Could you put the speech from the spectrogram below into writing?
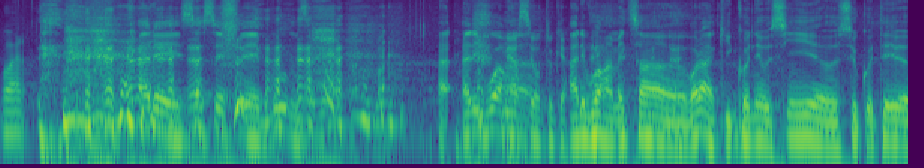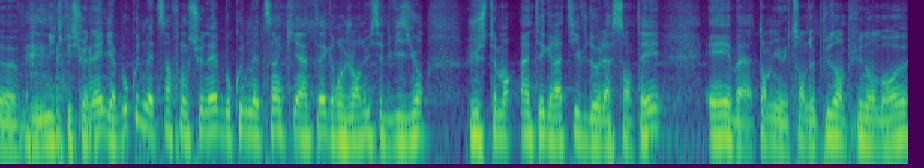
Voilà. Allez, ça c'est fait. Boum. c'est bon. Ah, Allez voir. Merci, un- en tout cas. Allez voir un médecin, euh, voilà, qui connaît aussi euh, ce côté euh, nutritionnel. Il y a beaucoup de médecins fonctionnels, beaucoup de médecins qui intègrent aujourd'hui cette vision justement intégrative de la santé. Et ben, tant mieux, ils sont de plus en plus nombreux.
